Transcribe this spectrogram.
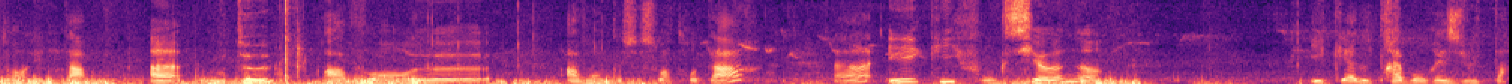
dans l'étape 1 ou 2 avant, euh, avant que ce soit trop tard hein, et qui fonctionne et qui a de très bons résultats.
